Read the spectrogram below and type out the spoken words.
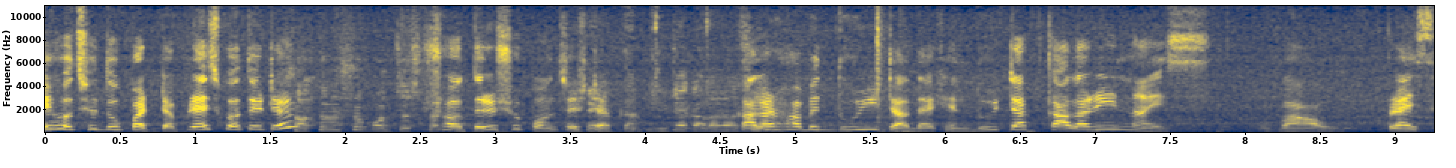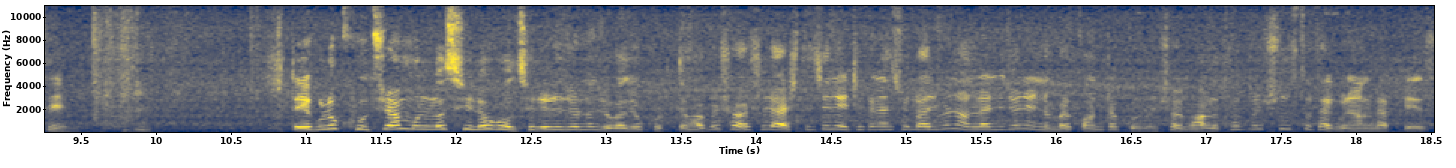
এই হচ্ছে দোপাট্টা। প্রাইস কত এটা সতেরোশো পঞ্চাশ টাকা। কালার হবে দুইটা দেখেন দুইটা কালারই নাইস ওয়াও প্রাইস সেম তো এগুলো খুচরা মূল্য ছিল হোলসেলের জন্য যোগাযোগ করতে হবে। সরাসরি আসতে চাইলে এই ঠিকানায় চলে আসবেন। অনলাইনের জন্য এই নাম্বার কন্ট্যাক্ট করবেন। সবাই ভালো থাকবেন সুস্থ থাকবেন। আল্লাহ হাফেজ।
